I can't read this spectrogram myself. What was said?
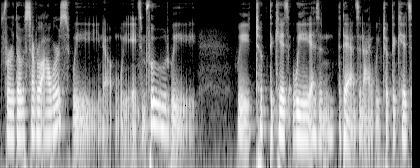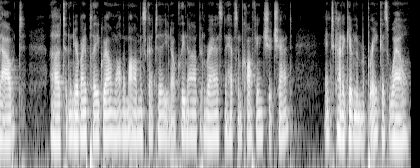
for those several hours, we you know we ate some food. We we took the kids. We, as in the dads and I, we took the kids out uh, to the nearby playground while the moms got to you know clean up and rest and have some coffee and chit chat, and to kind of give them a break as well.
